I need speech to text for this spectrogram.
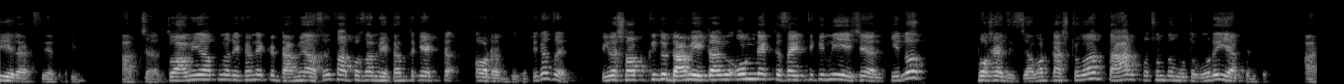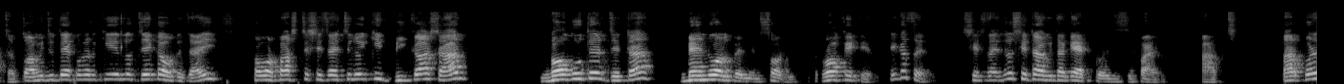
দিয়ে রাখছি আর কি। আচ্ছা তো আমি আপনার এখানে একটা ডামি আছে তারপর আমি এখান থেকে একটা অর্ডার দিব, ঠিক আছে? এগুলো সব কিন্তু ডামি এটা আমি অন্য একটা সাইট থেকে নিয়ে এসে আর কি এলো বসাই দিচ্ছি, আমার কাস্টমার তার পছন্দ মতো করে ইয়া করবে। আচ্ছা তো আমি যদি এখন আর কি এলো চেক আউটে যাই, সবার ফার্স্টে সে চাইছিল কি বিকাশ আর নগদের যেটা ম্যানুয়াল পেমেন্ট সরি রকেটের, ঠিক আছে? সেটা চাইছিল সেটা আমি তাকে অ্যাড করে দিচ্ছি ফাইন আচ্ছা। তারপরে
